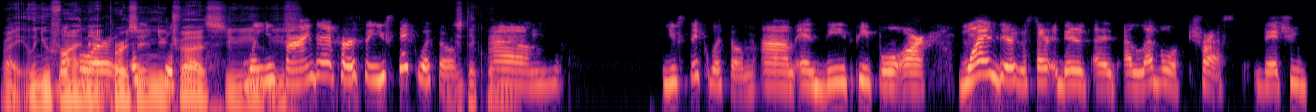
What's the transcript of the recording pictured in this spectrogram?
Right. When you find that person you trust, you when you, you, find that person, you stick with them. stick with um, you stick with them. Um, and these people are one. There's a certain there's a, a level of trust that you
